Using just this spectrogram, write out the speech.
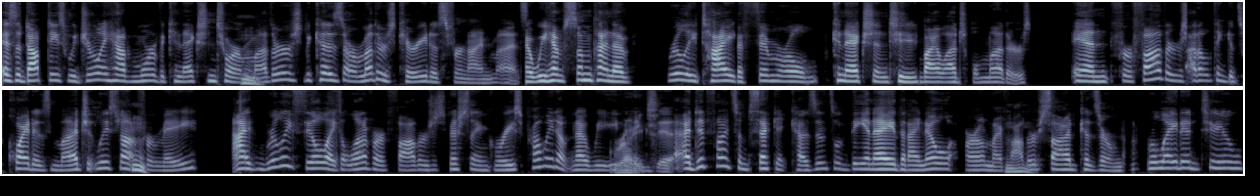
as adoptees, we generally have more of a connection to our Hmm. mothers because our mothers carried us for nine months. We have some kind of really tight ephemeral connection to biological mothers. And for fathers, I don't think it's quite as much, at least not Hmm. for me. I really feel like a lot of our fathers, especially in Greece, probably don't know we even Right. exist. I did find some second cousins with DNA that I know are on my Hmm. father's side because they're not related to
